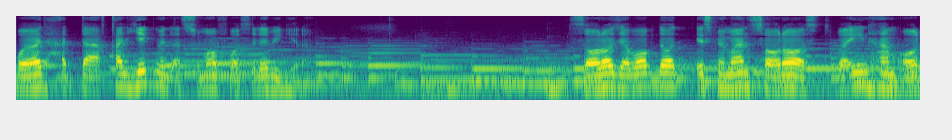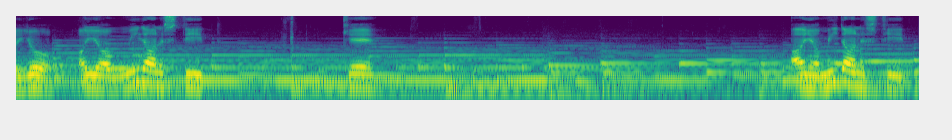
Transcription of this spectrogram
باید حداقل یک متر از شما فاصله بگیرم. سارا جواب داد اسم من ساراست و این هم آریو. آیا می دانستید که آیا می دانستید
